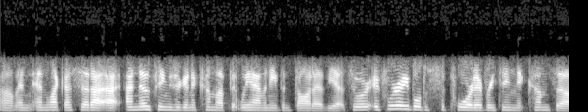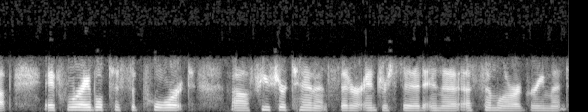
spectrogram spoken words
um, and, and like I said, I, I know things are going to come up that we haven't even thought of yet. So if we're able to support everything that comes up, if we're able to support uh, future tenants that are interested in a, a similar agreement,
